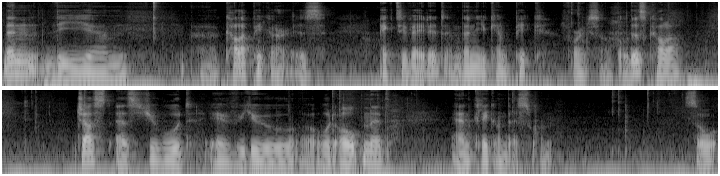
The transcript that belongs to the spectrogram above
then the um, uh, color picker is activated and then you can pick for example this color just as you would if you uh, would open it and click on this one. So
